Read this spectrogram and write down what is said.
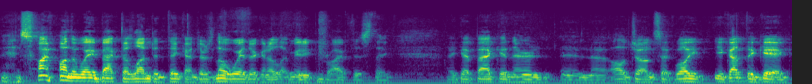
And so I'm on the way back to London thinking, there's no way they're going to let me drive this thing. I get back in there, and, and uh, all John said, Well, you, you got the gig.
